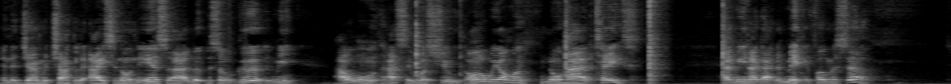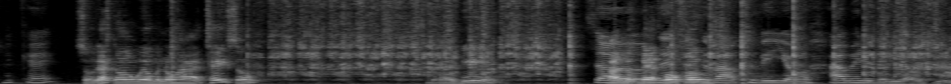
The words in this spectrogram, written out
and the German chocolate icing on the inside looked so good to me. I want. I said, well, shoot. The only way I'm gonna know how it tastes. I mean, I got to make it for myself. Okay. So that's the only way I'm gonna know how it tastes. So I did. So I looked at this both is of 'em. about to be your how many videos now?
